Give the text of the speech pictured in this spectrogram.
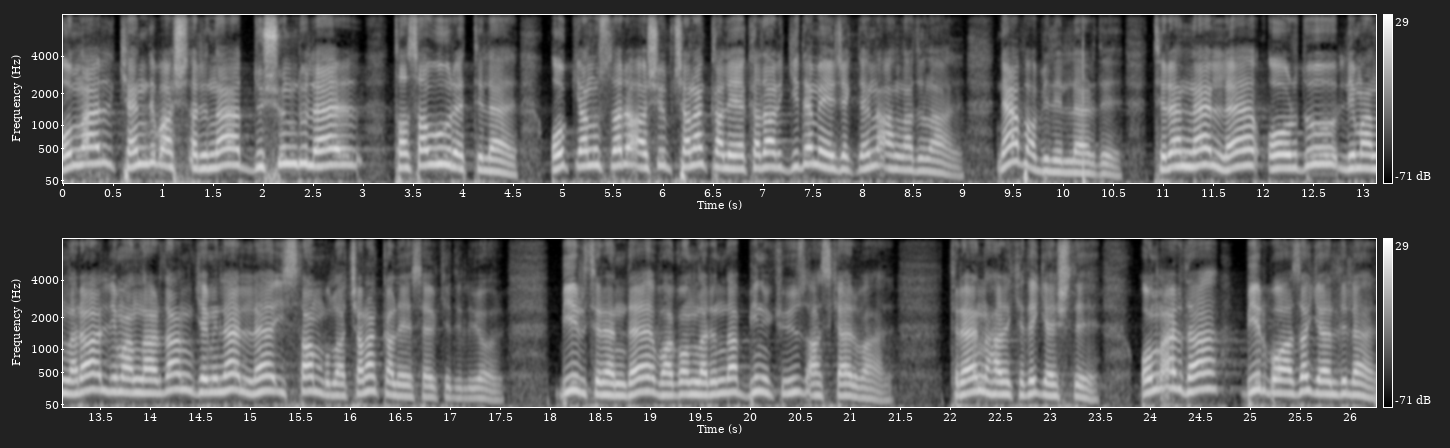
Onlar kendi başlarına düşündüler, tasavvur ettiler. Okyanusları aşıp Çanakkale'ye kadar gidemeyeceklerini anladılar. Ne yapabilirlerdi? Trenlerle ordu limanlara, limanlardan gemilerle İstanbul'a, Çanakkale'ye sevk ediliyor. Bir trende vagonlarında 1200 asker var. Tren harekete geçti. Onlar da bir boğaza geldiler.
